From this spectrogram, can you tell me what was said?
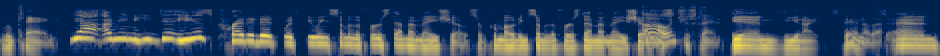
Liu Kang. Yeah, I mean he did he is credited with doing some of the first MMA shows or promoting some of the first MMA shows. Oh, interesting. In the United States. I didn't know that. And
